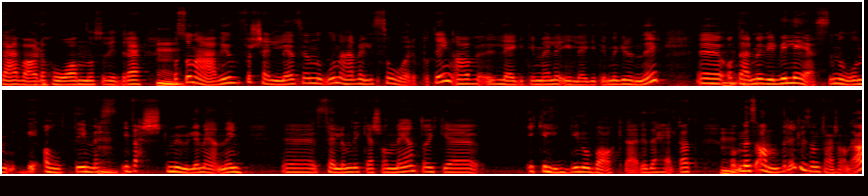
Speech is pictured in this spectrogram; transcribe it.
Der var det hån osv. Og, mm. og sånn er vi jo forskjellige. Så noen er veldig såre på ting av legitime eller illegitime grunner. Eh, og dermed vil vi lese noen i, alltid i, mest, i verst mulig mening. Eh, selv om det ikke er sånn ment, og ikke ikke ligger noe bak der i det hele tatt. Mm. mens andre liksom tar sånn Ja,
